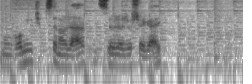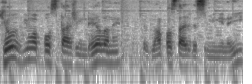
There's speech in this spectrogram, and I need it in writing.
Não vou mentir pra você não. Já aconteceu já de eu chegar e que eu vi uma postagem dela, né? Eu vi uma postagem dessa menina aí,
